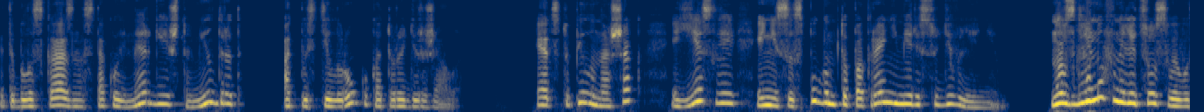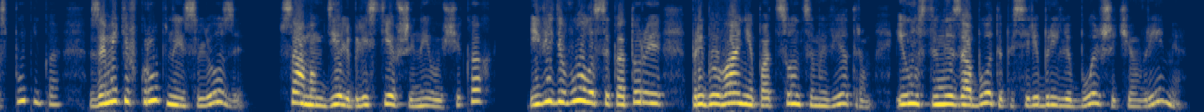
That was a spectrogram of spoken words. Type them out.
Это было сказано с такой энергией, что Милдред отпустила руку, которую держала, и отступила на шаг, если и не с испугом, то, по крайней мере, с удивлением. Но, взглянув на лицо своего спутника, заметив крупные слезы, в самом деле блестевшие на его щеках, и, видя волосы, которые пребывание под солнцем и ветром и умственные заботы посеребрили больше, чем время,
